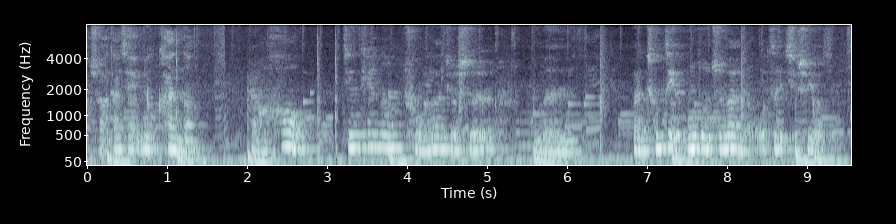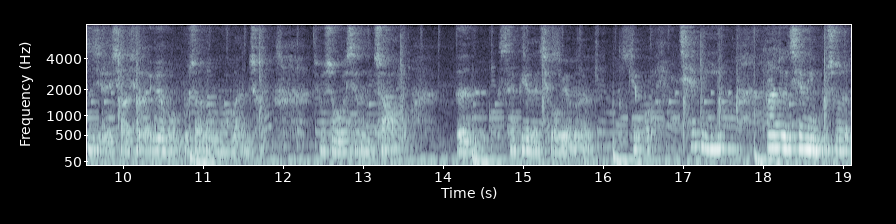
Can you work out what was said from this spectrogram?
不知道大家有没有看呢？然后今天呢，除了就是我们完成自己的工作之外呢，我自己其实有自己的小小的愿望，不知道能不能完成。就是我想找，嗯，CBA 的球员们给我签名。当然，这个签名不是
